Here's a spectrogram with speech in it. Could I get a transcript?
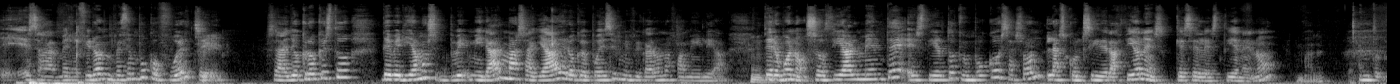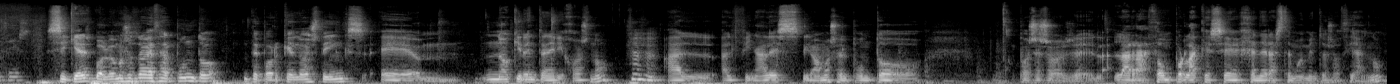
Eh, o sea, me refiero, me parece un poco fuerte. Sí. O sea, yo creo que esto deberíamos mirar más allá de lo que puede significar una familia. Pero bueno, socialmente es cierto que un poco esas son las consideraciones que se les tiene, ¿no? Vale. Entonces, Si quieres, volvemos otra vez al punto de por qué los Dinks eh, no quieren tener hijos, ¿no? Al, al final es, digamos, el punto, pues eso, es, la, la razón por la que se genera este movimiento social, ¿no?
